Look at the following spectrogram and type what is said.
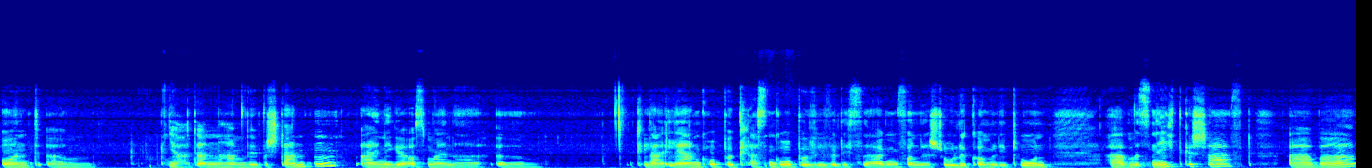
Und ähm, ja, dann haben wir bestanden. Einige aus meiner ähm, Lerngruppe, Klassengruppe, wie will ich sagen, von der Schule, Kommilitonen, haben es nicht geschafft, aber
